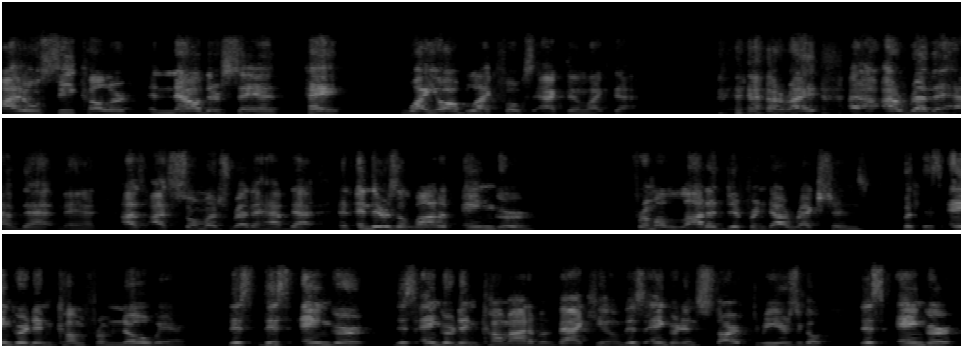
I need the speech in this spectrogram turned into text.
i don't see color and now they're saying hey why y'all black folks acting like that? Right? I, i'd rather have that man. I, i'd so much rather have that. And, and there's a lot of anger from a lot of different directions but this anger didn't come from nowhere this this anger this anger didn't come out of a vacuum. This anger didn't start 3 years ago. This anger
